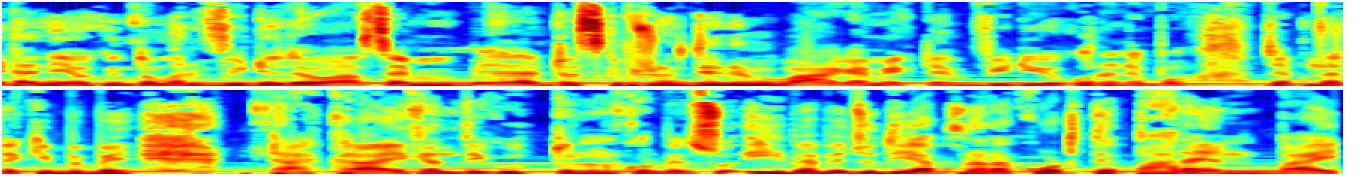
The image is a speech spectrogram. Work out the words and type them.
এটা নিয়েও কিন্তু আমার ভিডিও দেওয়া আছে। আমি ডিসক্রিপশনে দিয়ে দেবো বা আগামী একটা ভিডিও করে নেব। যে আপনারা কীভাবে টাকা এখান থেকে উত্তোলন করবেন। সো এইভাবে যদি আপনারা করতে পারেন, ভাই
